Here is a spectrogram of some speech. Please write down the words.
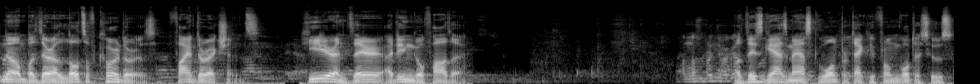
No, but there are lots of corridors, 5 directions. Here and there, I didn't go farther. But this gas mask won't protect you from water source.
